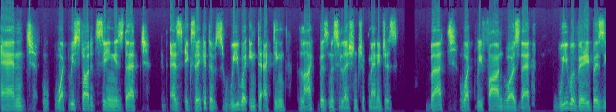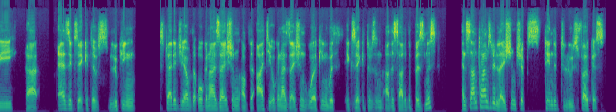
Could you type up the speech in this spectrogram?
And what we started seeing is that as executives, we were interacting like business relationship managers. But what we found was that we were very busy uh, as executives looking strategy of the organization, of the IT organization, working with executives on the other side of the business. And sometimes relationships tended to lose focus.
